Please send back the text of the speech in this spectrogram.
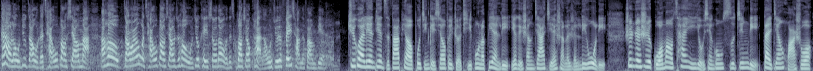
开好了我就找我的财务报销嘛，然后找完我财务报销之后，我就可以收到我的报销款了，我觉得非常的方便。区块链电子发票不仅给消费者提供了便利，也给商家节省了人力物力。深圳市国贸餐饮有限公司经理戴江华说。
